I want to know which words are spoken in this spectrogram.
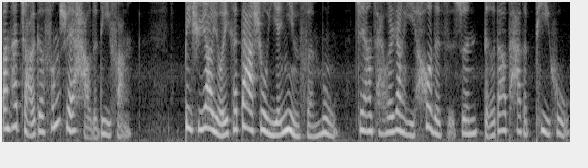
帮他找一个风水好的地方，必须要有一棵大树掩隐坟墓，这样才会让以后的子孙得到他的庇护，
